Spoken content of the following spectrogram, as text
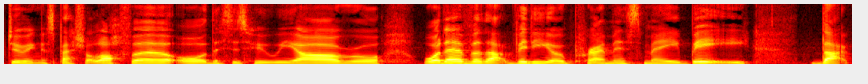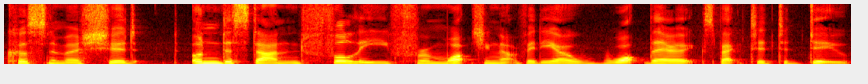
doing a special offer or this is who we are or whatever that video premise may be, that customer should understand fully from watching that video what they're expected to do.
